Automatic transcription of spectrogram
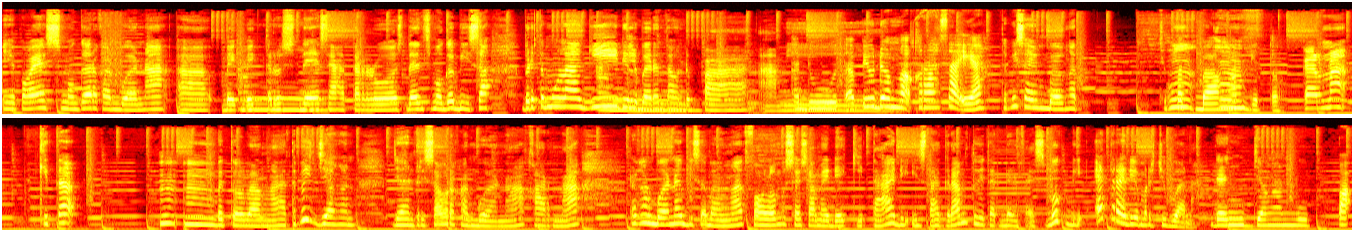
Ya pokoknya semoga rekan buana uh, baik-baik terus deh, sehat terus, dan semoga bisa bertemu lagi di Amin. Lebaran tahun depan. Amin. Aduh tapi udah nggak kerasa ya Tapi sayang banget Cepet Mm, banget mm. gitu karena kita Mm-mm, betul banget tapi jangan jangan risau rekan buana karena rekan buana bisa banget follow sosial media kita di Instagram, Twitter dan Facebook di @radiomercubuana. Dan jangan lupa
